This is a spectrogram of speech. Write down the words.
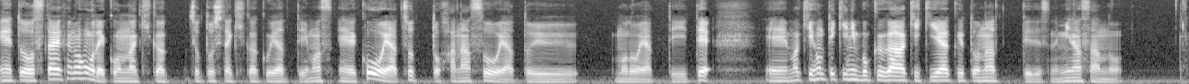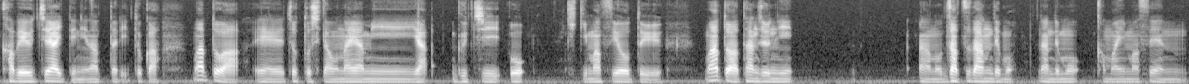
えーと、スタイフの方でこんな企画ちょっとした企画をやっています。えー、こうやちょっと話そうやというものをやっていて、えー、まあ、基本的に僕が聞き役となってですね皆さんの壁打ち相手になったりとか、まあ、とは、えー、ちょっとしたお悩みや愚痴を聞きますよという、まあ、とは単純にあの雑談でも何でも構いません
